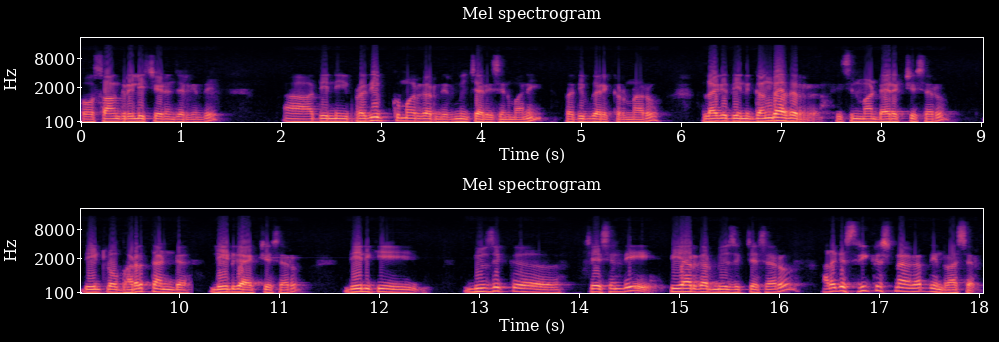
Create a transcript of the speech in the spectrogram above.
ఓ సాంగ్ రిలీజ్ చేయడం జరిగింది. దీన్ని ప్రదీప్ కుమార్ గారు నిర్మించారు ఈ సినిమాని. ప్రదీప్ గారు ఇక్కడ ఉన్నారు. అలాగే దీన్ని గంగాధర్ ఈ సినిమాని డైరెక్ట్ చేశారు. దీంట్లో భరత్ అండ్ లీడ్గా యాక్ట్ చేశారు. దీనికి మ్యూజిక్ చేసింది పిఆర్ గారు మ్యూజిక్ చేశారు. అలాగే శ్రీకృష్ణ గారు దీన్ని రాశారు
